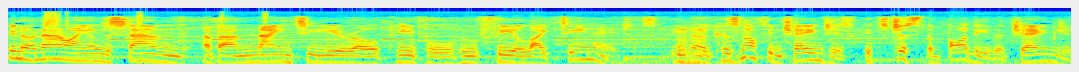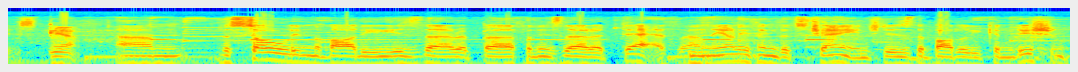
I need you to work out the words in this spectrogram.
You know, now I understand about 90 year old people who feel like teenagers, you know, because nothing changes. It's just the body that changes. Yeah. Um, the soul in the body is there at birth and is there at death, and the only thing that's changed is the bodily condition.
